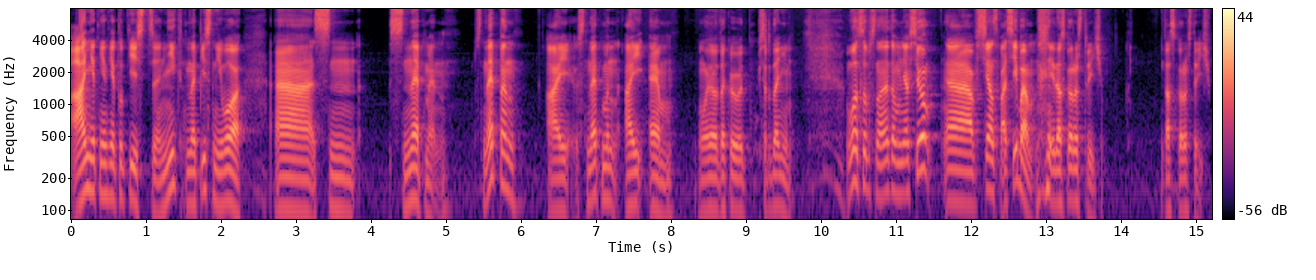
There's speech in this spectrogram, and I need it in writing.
А, нет-нет-нет, тут есть ник, написан его э, Snapman. Snapman, I, Snapman I am. Вот такой вот псевдоним. Вот, собственно, на этом у меня все. Э, всем спасибо и до скорой встречи. До скорой встречи.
